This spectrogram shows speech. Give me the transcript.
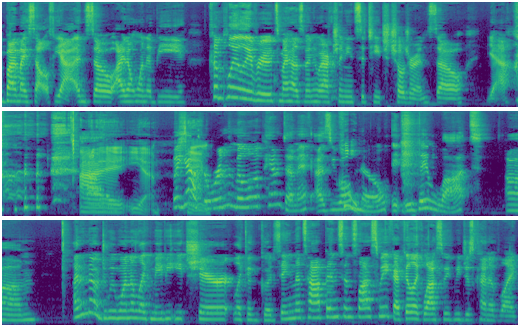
by myself, yeah. And so I don't want to be completely rude to my husband who actually needs to teach children. So yeah. I um, yeah. But same. yeah, so we're in the middle of a pandemic, as you cool. all know. It is a lot. Um I don't know. Do we want to like maybe each share like a good thing that's happened since last week? I feel like last week we just kind of like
